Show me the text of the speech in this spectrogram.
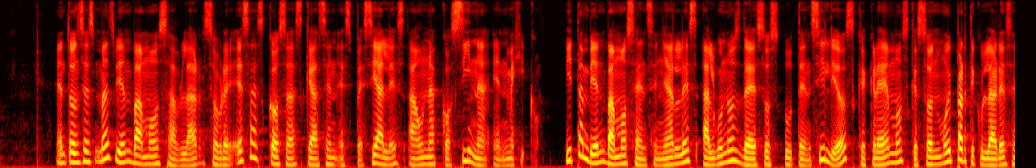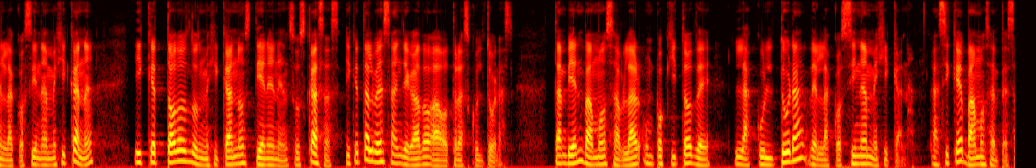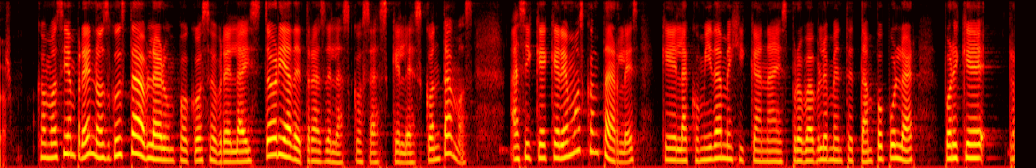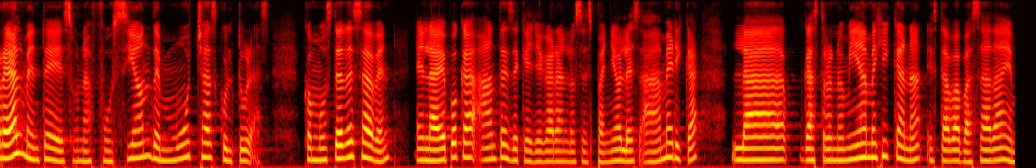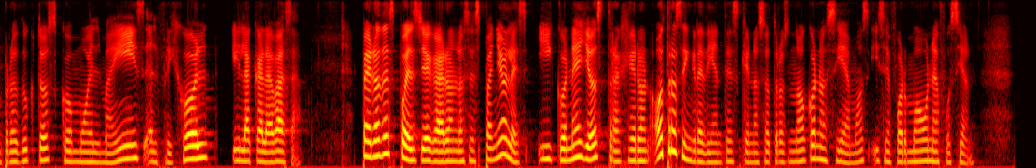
Entonces, más bien vamos a hablar sobre esas cosas que hacen especiales a una cocina en México. Y también vamos a enseñarles algunos de esos utensilios que creemos que son muy particulares en la cocina mexicana y que todos los mexicanos tienen en sus casas y que tal vez han llegado a otras culturas. También vamos a hablar un poquito de la cultura de la cocina mexicana. Así que vamos a empezar. Como siempre, nos gusta hablar un poco sobre la historia detrás de las cosas que les contamos. Así que queremos contarles que la comida mexicana es probablemente tan popular porque realmente es una fusión de muchas culturas. Como ustedes saben, en la época antes de que llegaran los españoles a América, la gastronomía mexicana estaba basada en productos como el maíz, el frijol y la calabaza. Pero después llegaron los españoles y con ellos trajeron otros ingredientes que nosotros no conocíamos y se formó una fusión.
